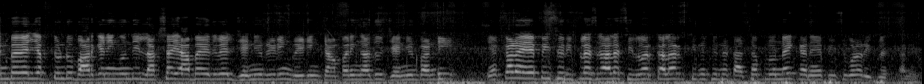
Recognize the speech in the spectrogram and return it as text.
ఎనభై వేలు చెప్తుండు బార్గెనింగ్ ఉంది. లక్ష యాభై ఐదు వేలు జెన్యున్ రీడింగ్ రీడింగ్ టాంపరింగ్ కాదు జెన్యున్ బండి. ఎక్కడ ఏ పీస్ రిప్లేస్ కాలేదు సిల్వర్ కలర్ చిన్న చిన్న టచ్అప్లు ఉన్నాయి కానీ ఏ పీస్ కూడా రిప్లేస్ కాలేదు.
